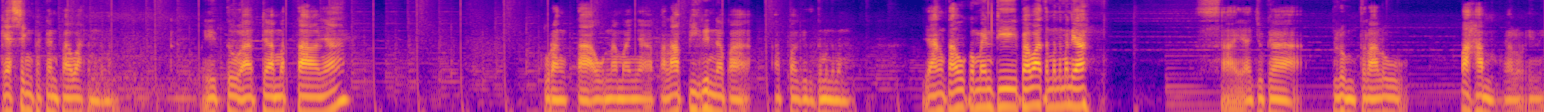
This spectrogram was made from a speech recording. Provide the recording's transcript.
Casing bagian bawah teman-teman. Itu ada metalnya. Kurang tahu namanya apa. Labirin apa apa gitu teman-teman. Yang tahu komen di bawah teman-teman ya. Saya juga belum terlalu paham kalau ini.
